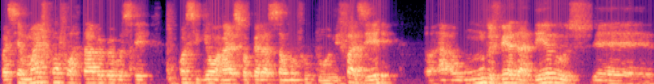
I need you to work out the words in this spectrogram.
vai ser mais confortável para você conseguir honrar essa operação no futuro e fazer um dos verdadeiros é,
